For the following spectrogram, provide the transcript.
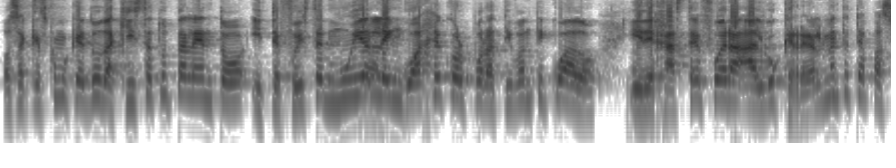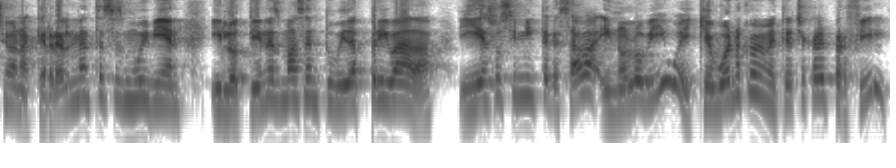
O sea, que es como que, duda, aquí está tu talento y te fuiste muy al lenguaje corporativo anticuado y dejaste fuera algo que realmente te apasiona, que realmente haces muy bien y lo tienes más en tu vida privada. Y eso sí me interesaba y no lo vi, güey. Qué bueno que me metí a checar el perfil.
